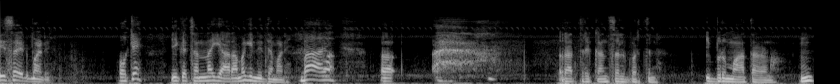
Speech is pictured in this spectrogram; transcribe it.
ಡಿಸೈಡ್ ಮಾಡಿ. ಓಕೆ ಈಗ ಚೆನ್ನಾಗಿ ಆರಾಮಾಗಿ ನಿದ್ದೆ ಮಾಡಿ. ಬಾಯ್ ರಾತ್ರಿ ಕನ್ಸಲ್ ಬರ್ತೀನಿ. ಇಬ್ರು ಮಾತಾಡೋಣ. 嗯。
